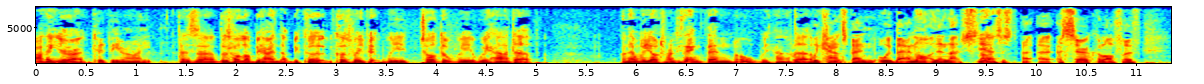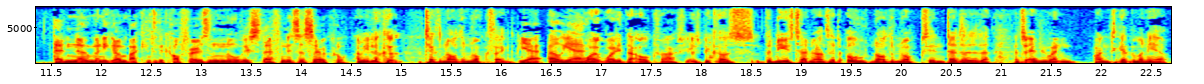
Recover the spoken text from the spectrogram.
I think you're right. Could be right. There's a there's a whole lot behind that because because we got, we told that we we had up, and then we automatically think then oh we had up. We can't spend, we better not, and then that starts a, a, a circle off of then no money going back into the coffers and all this stuff, and it's a circle. I mean, look at take the Northern Rock thing. Yeah. Oh yeah. Why, why did that all crash? It was because the news turned around and said, "Oh, Northern Rock's in da da da,", da," and so everyone went and banged to get the money out.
